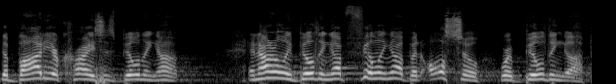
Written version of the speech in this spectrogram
the body of Christ is building up. And not only building up, filling up, but also we're building up.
